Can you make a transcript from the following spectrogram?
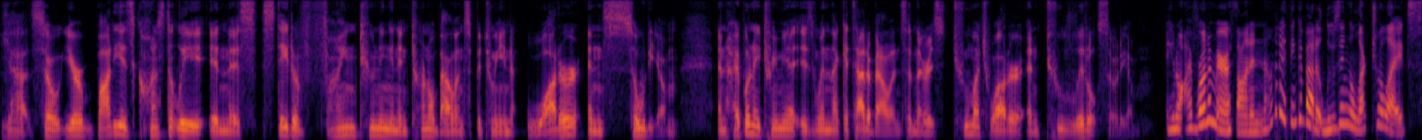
Yeah, so your body is constantly in this state of fine tuning and internal balance between water and sodium. And hyponatremia is when that gets out of balance and there is too much water and too little sodium. You know, I've run a marathon, and now that I think about it, losing electrolytes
